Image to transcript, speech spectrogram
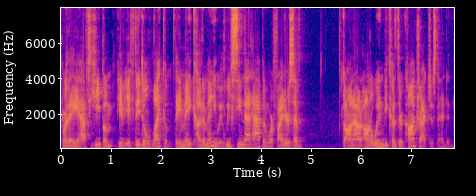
where they have to keep them. If, if they don't like them, they may cut them anyway. We've seen that happen where fighters have gone out on a win because their contract just ended.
